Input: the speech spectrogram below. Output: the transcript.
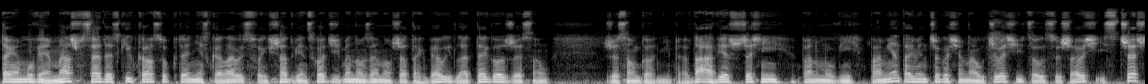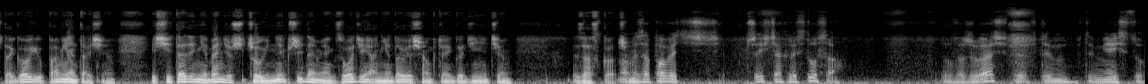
tak jak mówiłem, masz w Sardes kilka osób, które nie skalały swoich szat, więc chodzić będą ze mną w szatach białych, dlatego, że są, że są godni, prawda? A wiesz, wcześniej Pan mówi, pamiętaj więc, czego się nauczyłeś i co usłyszałeś i strzeż tego i upamiętaj się. Jeśli wtedy nie będziesz czujny, przyjdę jak złodziej, a nie dowiesz się, o której godzinie cię zaskoczę. Mamy zapowiedź przyjścia Chrystusa. Zauważyłeś? W, w, tym, w tym miejscu.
